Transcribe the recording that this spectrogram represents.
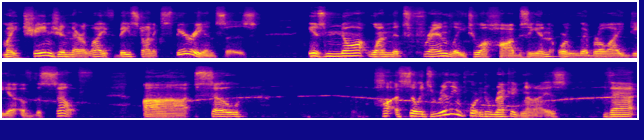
might change in their life based on experiences is not one that's friendly to a Hobbesian or liberal idea of the self. Uh, so, so it's really important to recognize that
